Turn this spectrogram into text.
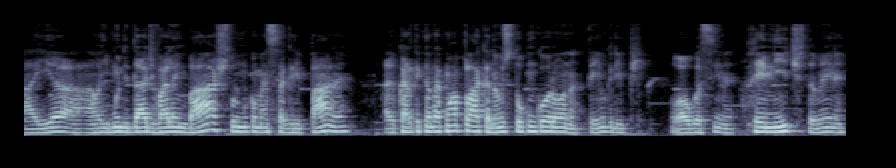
aí a, a, imunidade vai lá embaixo, todo mundo começa a gripar, né? Aí o cara tem que andar com uma placa, não estou com corona, tenho gripe. Ou algo assim, né? Renite também, né?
